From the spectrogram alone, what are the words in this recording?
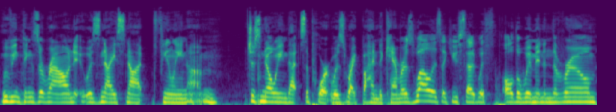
moving things around. It was nice not feeling. Um, just knowing that support was right behind the camera as well as like you said with all the women in the room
